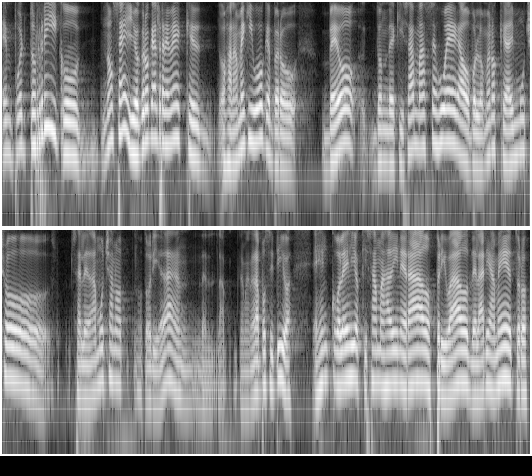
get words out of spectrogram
En Puerto Rico, no sé, yo creo que al revés, que ojalá me equivoque, pero veo donde quizás más se juega, o por lo menos que hay mucho, se le da mucha no- notoriedad de, de manera positiva, es en colegios quizás más adinerados, privados, del área metro.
